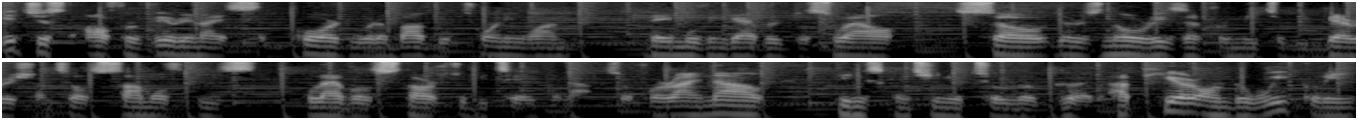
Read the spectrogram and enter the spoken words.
it just offers very nice support. We're above the 21 day moving average as well. So there's no reason for me to be bearish until some of these levels start to be taken up. So for right now things continue to look good. Up here on the weekly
